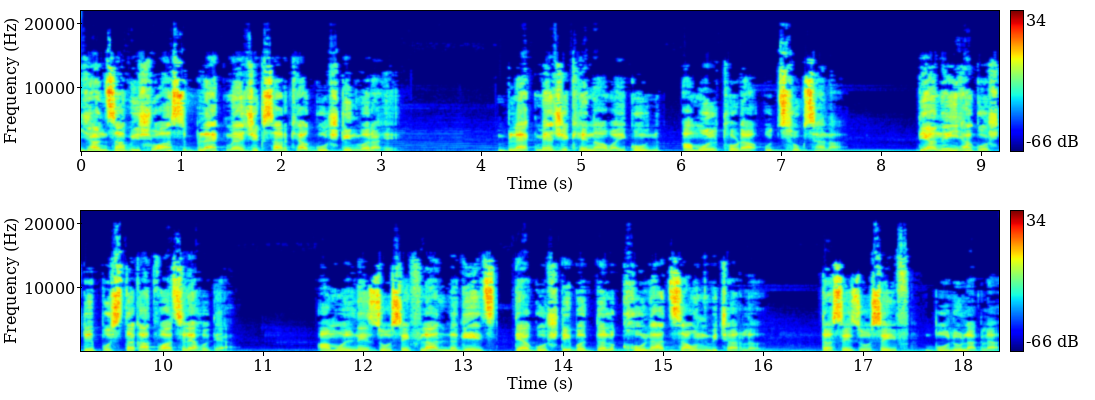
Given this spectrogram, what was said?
ह्यांचा विश्वास ब्लॅक मॅजिक सारख्या गोष्टींवर आहे. ब्लॅक मॅजिक हे नाव ऐकून अमोल थोडा उत्सुक झाला. त्याने ह्या गोष्टी पुस्तकात वाचल्या होत्या. अमोलने जोसेफला लगेच त्या गोष्टीबद्दल खोलात जाऊन विचारलं. तसे जोसेफ बोलू लागला.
